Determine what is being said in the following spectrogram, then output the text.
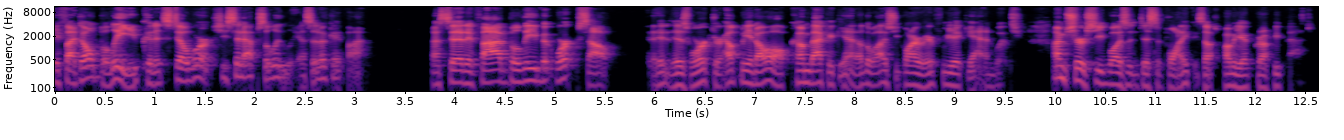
if I don't believe, could it still work?" She said, "Absolutely." I said, "Okay, fine." I said, "If I believe it works, I'll it has worked or helped me at all, I'll come back again. Otherwise, you want to hear from me again." Which I'm sure she wasn't disappointed because I was probably a grumpy bastard.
